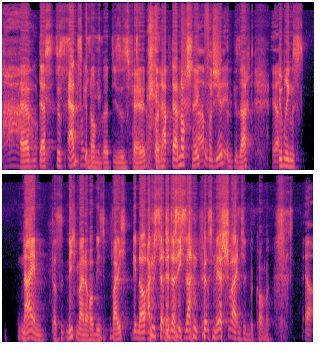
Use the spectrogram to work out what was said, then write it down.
Ah, ähm, okay. dass das ernst genommen wird, dieses Feld und habe dann noch schnell Ah, korrigiert verstehe. und gesagt, Ja. übrigens nein, das sind nicht meine Hobbys, weil ich genau Angst hatte, dass ich Sachen fürs Meerschweinchen bekomme. Ja.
